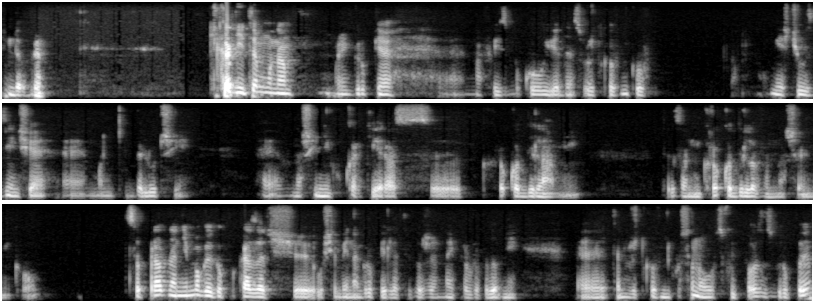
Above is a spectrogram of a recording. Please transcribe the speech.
Dzień dobry. Kilka dni temu na mojej grupie e, na Facebooku jeden z użytkowników umieścił zdjęcie e, Moniki Bellucci e, w naszyjniku Cartiera z krokodylami, tak zwanym krokodylowym naszyjniku. Co prawda nie mogę go pokazać u siebie na grupie, dlatego że najprawdopodobniej ten użytkownik usunął swój post z grupy.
